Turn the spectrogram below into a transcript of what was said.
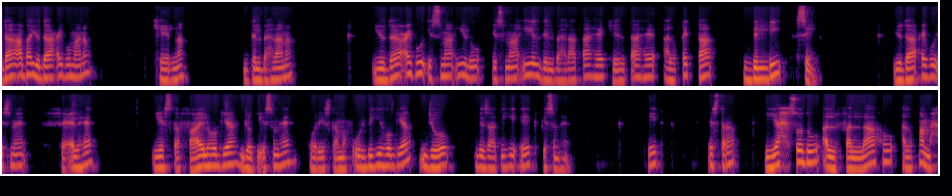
दाअबा युदाइबु माना खेलना दिल बहलाना युदाइबु इस्माइलु इस्माइल दिल बहलाता है खेलता है अलकित्ता बिल्ली से युदाइबु इसमें फ़ैल है ये इसका फ़ाइल हो गया जो कि इसम है और इसका मफूल भी ही हो गया जो बिजाती ही एक इसम है ठीक इस तरह यहसुदु अल्फल्लाहु अलकमह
